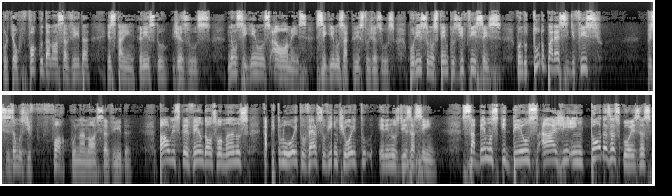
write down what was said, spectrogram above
porque o foco da nossa vida está em Cristo Jesus. Não seguimos a homens, seguimos a Cristo Jesus. Por isso, nos tempos difíceis, quando tudo parece difícil, precisamos de foco na nossa vida. Paulo escrevendo aos Romanos, capítulo 8, verso 28, ele nos diz assim: Sabemos que Deus age em todas as coisas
